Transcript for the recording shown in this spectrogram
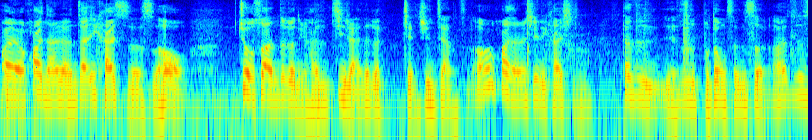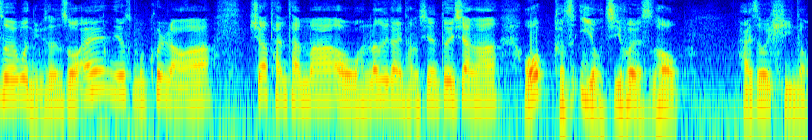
哎，坏男人在一开始的时候，就算这个女孩子寄来那个简讯这样子，哦，坏男人心里开心，但是也是不动声色，啊，就是会问女生说，哎，你有什么困扰啊？需要谈谈吗？哦，我很乐意当你谈心的对象啊。哦，可是，一有机会的时候，还是会 kino。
